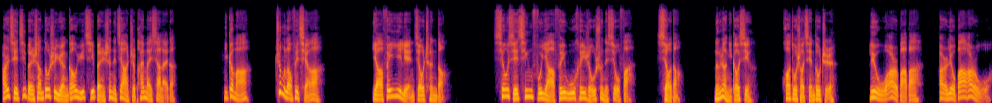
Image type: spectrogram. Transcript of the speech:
而且基本上都是远高于其本身的价值拍卖下来的。你干嘛这么浪费钱啊？亚飞一脸娇嗔道。萧邪轻抚亚飞乌黑柔顺的秀发。笑道：“能让你高兴，花多少钱都值。六五二八八二六八二五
